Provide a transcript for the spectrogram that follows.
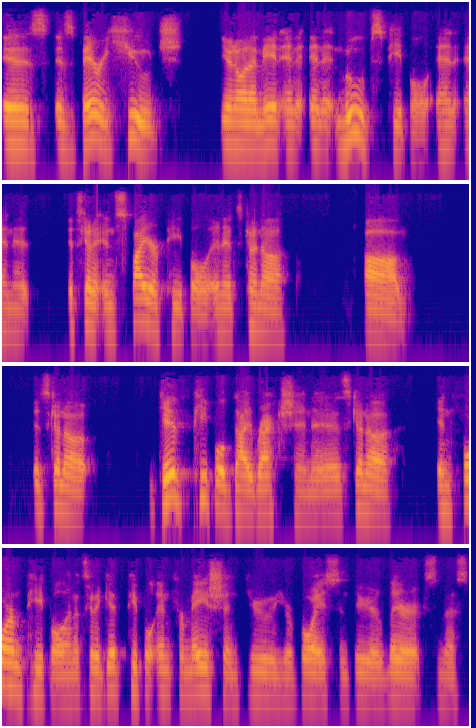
is is very huge you know what i mean and and it moves people and and it it's going to inspire people and it's going to um it's going to give people direction and it's going to inform people and it's going to give people information through your voice and through your lyrics and this.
